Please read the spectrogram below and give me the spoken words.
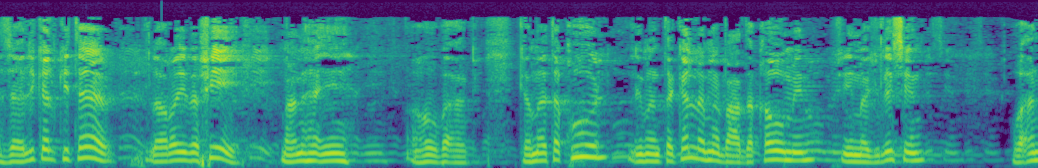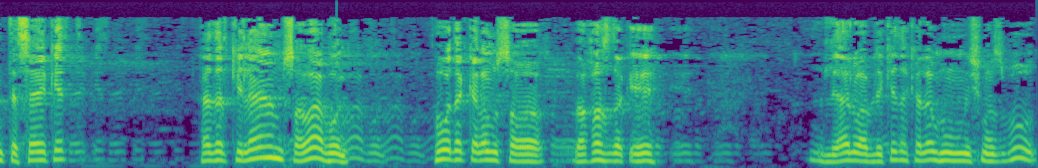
ذلك الكتاب لا ريب فيه. معناها إيه؟ أهو بقى كما تقول لمن تكلم بعد قوم في مجلس وأنت ساكت هذا الكلام صواب. هو ده الكلام الصواب. ده قصدك إيه؟ اللي قالوا قبل كده كلامهم مش مظبوط.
